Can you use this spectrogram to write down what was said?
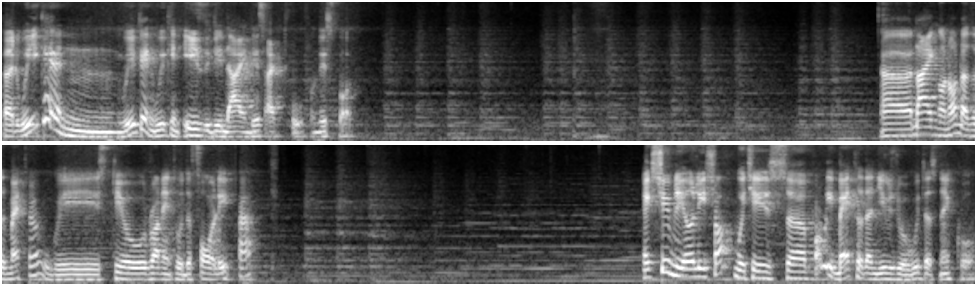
But we can we can we can easily die in this act 2 from this spot. Uh, dying or not doesn't matter, we still run into the 4 elite path. Extremely early shot, which is uh, probably better than usual with the Snecko.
